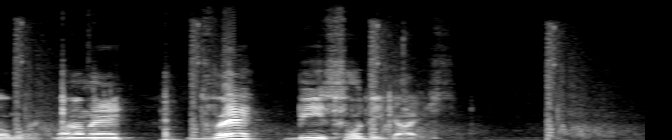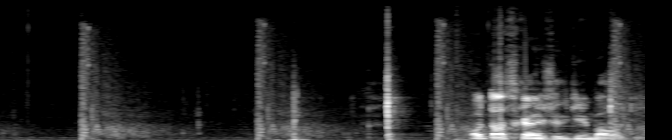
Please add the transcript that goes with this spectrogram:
Dobre, máme dve výsody, guys. Otázka je, že kde Baldi.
